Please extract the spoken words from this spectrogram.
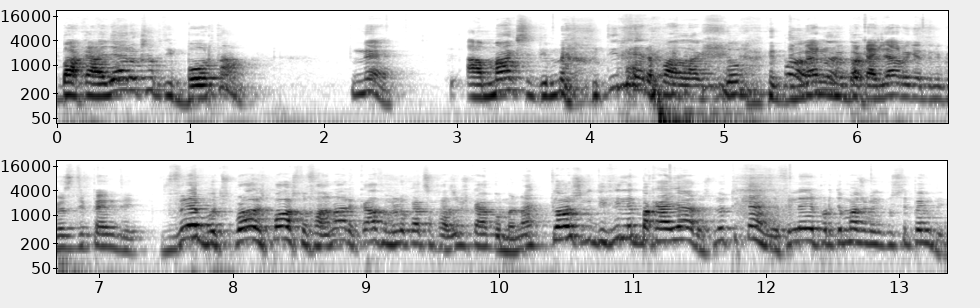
Μπακαλιάρο έξω από την πόρτα. Ναι. Αμάξι τιμένο. Τι είναι ρε μαλάκα. το- Τιμένο με Ναι, μπακαλιάρο για την 25η. Βλέπω τις προάλλες πάω στο φανάρι, κάθομαι, λέω κάτσε να χαζέψω κάνα κομμενάκι. Και όλος έχει τη λέει μπακαλιάρος. Λέω τι κάνεις, φίλε, προετοιμάζομαι για την 25η.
